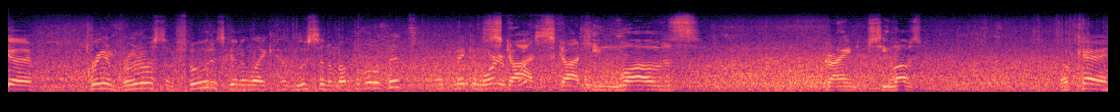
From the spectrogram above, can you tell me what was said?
uh, bringing Bruno some food is gonna like loosen him up a little bit, like make him more. Scott, books? Scott, he loves grinders. He loves them. Okay.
